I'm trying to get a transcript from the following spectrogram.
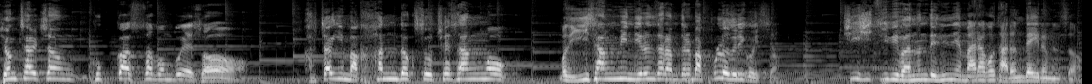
경찰청 국가수사본부에서 갑자기 막 한덕수, 최상목, 뭐 이상민 이런 사람들 막 불러들이고 있어. CCTV 봤는데 니네 말하고 다른데 이러면서.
